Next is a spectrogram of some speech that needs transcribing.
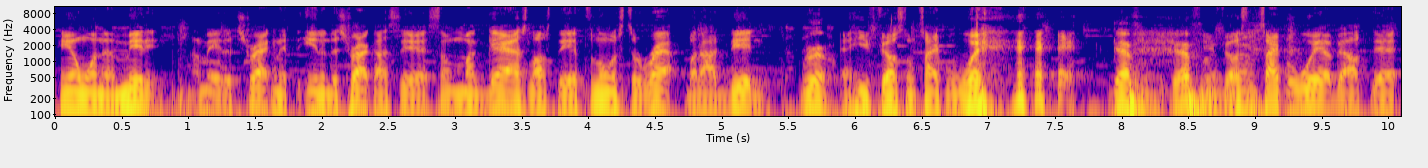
He don't want to admit it. I made a track, and at the end of the track, I said some of my guys lost their influence to rap, but I didn't. Real. And he felt some type of way. Definitely. Definitely. he felt man. some type of way about that.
